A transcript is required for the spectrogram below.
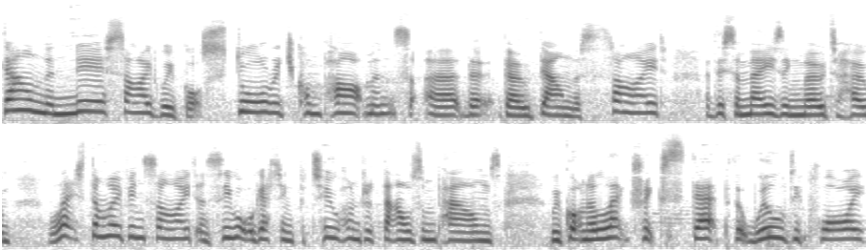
Down the near side, we've got storage compartments uh, that go down the side of this amazing motorhome. Let's dive inside and see what we're getting for £200,000. We've got an electric step that will deploy.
